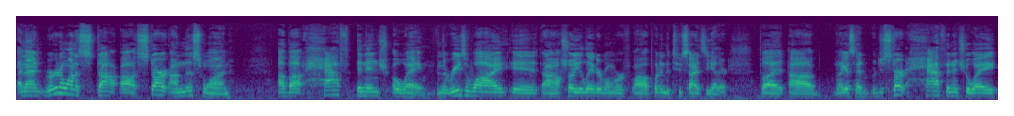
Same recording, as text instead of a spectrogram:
And then we're going to want to start, uh, start on this one about half an inch away. And the reason why is, uh, I'll show you later when we're uh, putting the two sides together. But uh, like I said, just start half an inch away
